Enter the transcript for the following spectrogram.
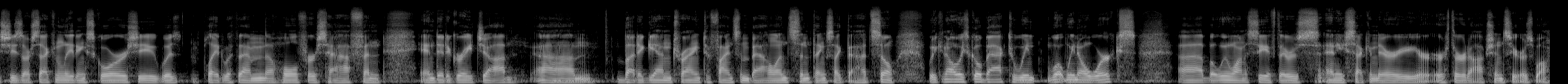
she's our second leading scorer. She was played with them the whole first half and and did a great job. Um, but again, trying to find some balance and things like that. So we can always go back to we, what we know works, uh, but we want to see if there's any secondary or, or, third options here as well.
